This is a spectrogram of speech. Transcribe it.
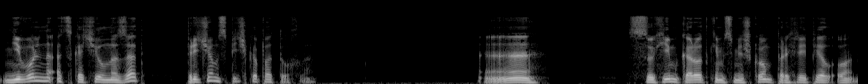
невольно отскочил назад, причем спичка потухла. А, С сухим коротким смешком прохрипел он.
